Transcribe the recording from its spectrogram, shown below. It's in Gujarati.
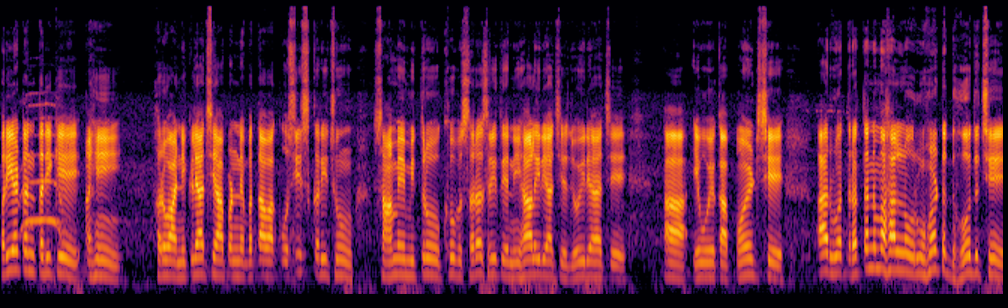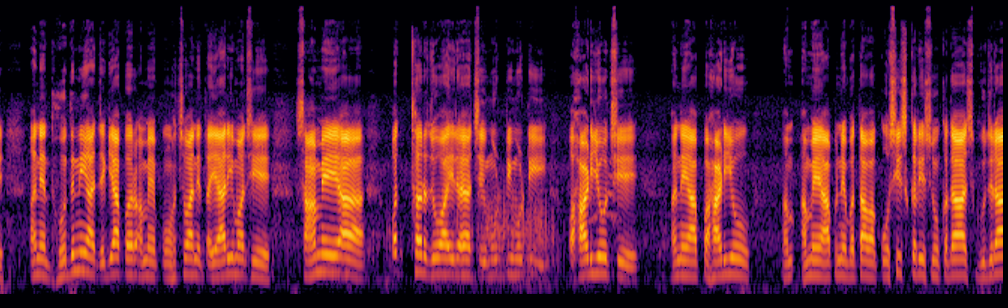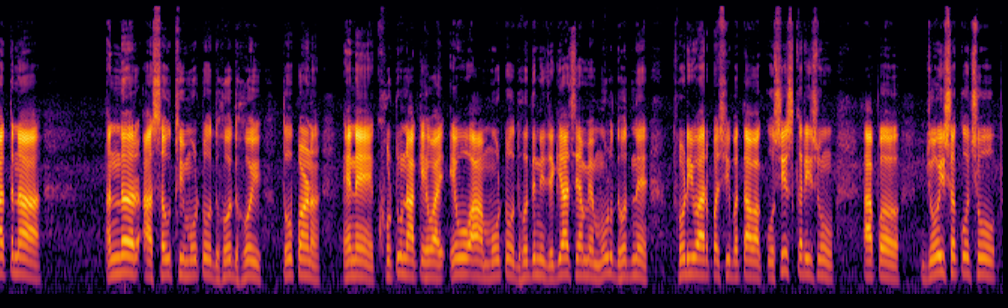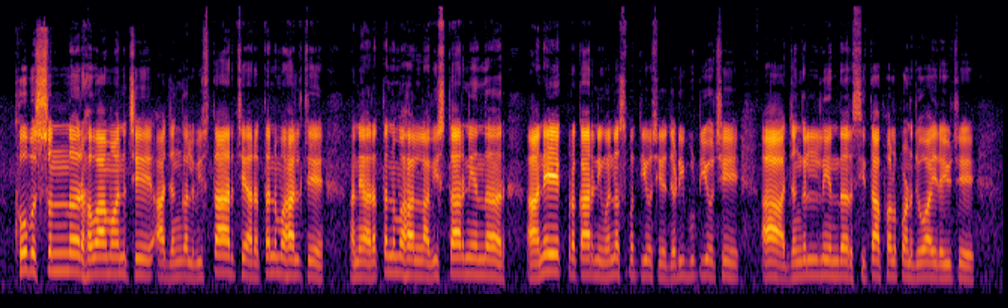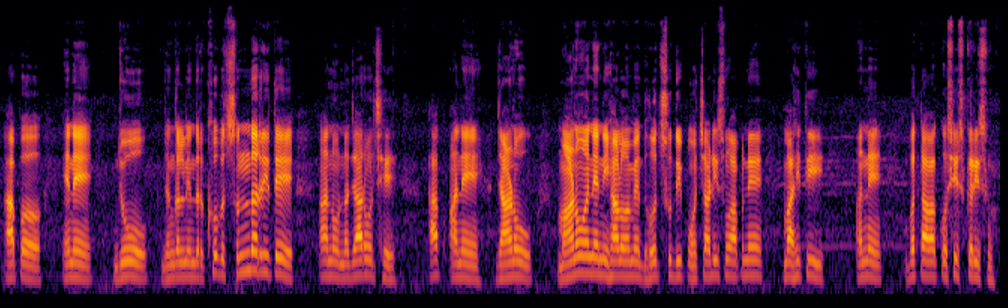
પર્યટન તરીકે અહીં ફરવા નીકળ્યા છે આપણને બતાવવા કોશિશ કરી છું. સામે મિત્રો ખૂબ સરસ રીતે નિહાળી રહ્યા છે, જોઈ રહ્યા છે. આ એવો એક આ પોઈન્ટ છે. આ રતનમહાલનો રતન મહાલનો રૂહટ ધોધ છે અને ધોધની આ જગ્યા પર અમે પહોંચવાની તૈયારીમાં છીએ. સામે આ પથ્થર જોવાઈ રહ્યા છે, મોટી મોટી પહાડીઓ છે અને આ પહાડીઓ અમે આપને બતાવવા કોશિશ કરીશું. કદાચ ગુજરાતના અંદર આ સૌથી મોટો ધોધ હોય તો પણ એને ખોટું ના કહેવાય. એવો આ મોટો ધોધની જગ્યા છે. અમે મૂળ ધોધને થોડીવાર પછી બતાવવા કોશિશ કરીશું. આપ જોઈ શકો છો, ખૂબ સુંદર હવામાન છે. આ જંગલ વિસ્તાર છે, આ રતનમહાલ છે અને આ રતનમહાલના વિસ્તારની અંદર આ અનેક પ્રકારની વનસ્પતિઓ છે જડીબુટીઓ છે. આ જંગલની અંદર સીતાફળ પણ જોવાઈ રહ્યું છે. આપ એને જુઓ, જંગલની અંદર ખૂબ સુંદર રીતે આનો નજારો છે. આપ આને જાણો, માણો અને નિહાળો, અમે ધોધ સુધી પહોંચાડીશું આપને માહિતી અને બતાવવા કોશિશ કરીશું.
